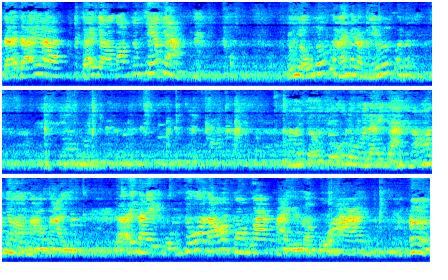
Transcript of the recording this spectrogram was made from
Để để ờ, để chờ con chút xíu nha vũ vũ nước hồi nãy mày làm nhiều nước rồi đó. À, chờ chủ đuôi đây dành nó cho màu này. Để đây bụng chúa đó con quan này là của ai?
